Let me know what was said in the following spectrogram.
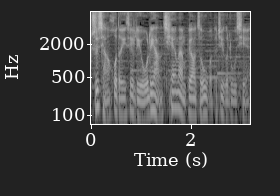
只想获得一些流量，千万不要走我的这个路线，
